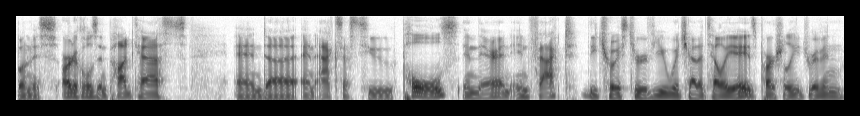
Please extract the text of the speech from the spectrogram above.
bonus articles and podcasts and uh, and access to polls in there. And in fact, the choice to review Witch Hat Atelier is partially driven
